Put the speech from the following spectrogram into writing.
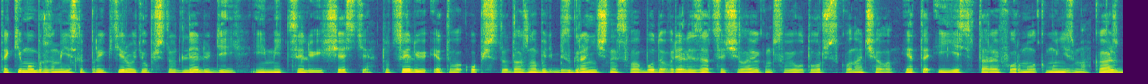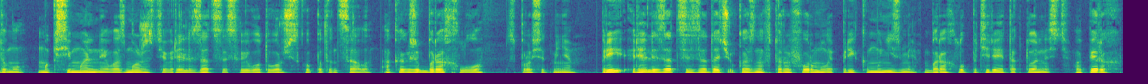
Таким образом, если проектировать общество для людей и иметь целью их счастья, то целью этого общества должна быть безграничная свобода в реализации человеком своего творческого начала. Это и есть вторая формула коммунизма. Каждому максимальные возможности в реализации своего творческого потенциала. А как же барахло? Спросит меня. При реализации задач, указанных второй формулой, при коммунизме барахло потеряет актуальность. Во-первых,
